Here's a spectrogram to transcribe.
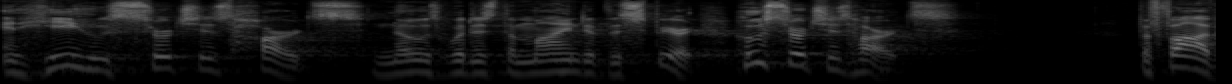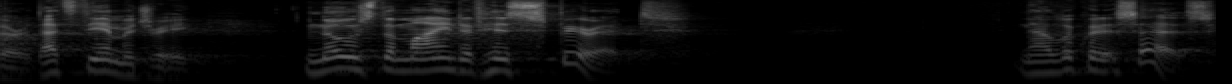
And he who searches hearts knows what is the mind of the Spirit. Who searches hearts? The Father, that's the imagery, knows the mind of his Spirit. Now look what it says.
